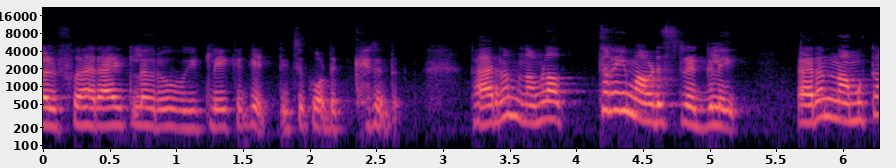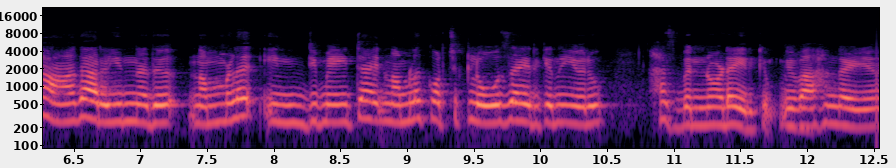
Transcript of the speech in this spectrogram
ഗൾഫുകാരായിട്ടുള്ള ഒരു വീട്ടിലേക്ക് കെട്ടിച്ച് കൊടുക്കരുത്. കാരണം നമ്മൾ അത്രയും അവിടെ സ്ട്രഗിൾ ചെയ്യും. കാരണം നമുക്ക് ആകെ അറിയുന്നത് നമ്മൾ ഇന്റിമേറ്റ് ആയി നമ്മൾ കുറച്ച് ക്ലോസ് ആയിരിക്കുന്ന ഈ ഒരു ഹസ്ബൻഡിനോടായിരിക്കും വിവാഹം കഴിഞ്ഞ്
